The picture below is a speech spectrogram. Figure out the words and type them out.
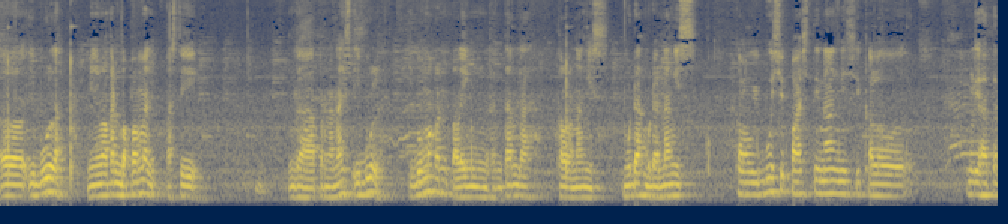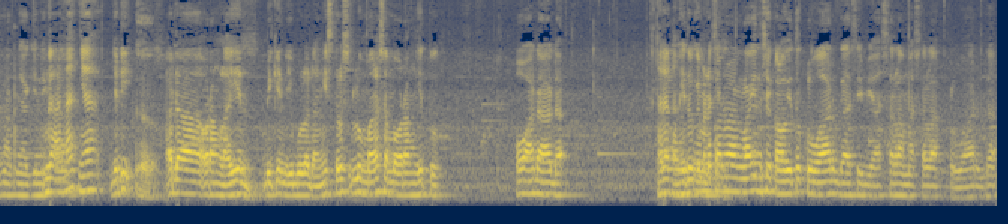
Eh, ibu lah. Minimal kan bapak mah pasti nggak pernah nangis ibu lah. Ibu mah kan paling rentan lah kalau nangis. Mudah mudah nangis. Kalau ibu sih pasti nangis sih kalau melihat anaknya gini. Nggak Kalau- anaknya jadi ada orang lain bikin ibu lo nangis terus lu marah sama orang itu. Oh ada ada ada kan? Itu gimana sih? bukan orang lain sih kalau itu keluarga sih biasalah masalah keluarga.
